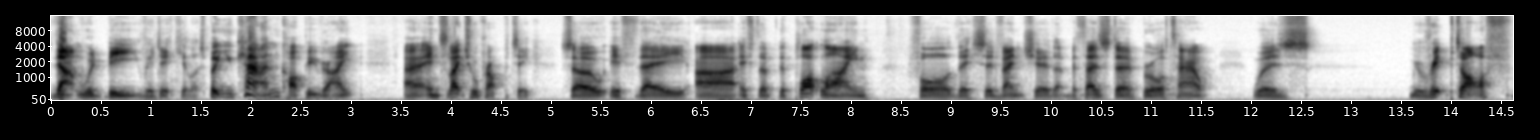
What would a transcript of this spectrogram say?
that would be ridiculous. But you can copyright uh, intellectual property. So if they are, if the the plot line for this adventure that Bethesda brought out was ripped off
